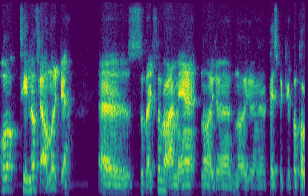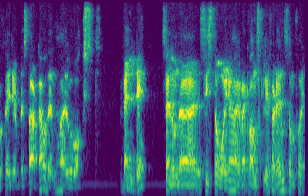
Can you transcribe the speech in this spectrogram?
og til og fra Norge. Uh, så Derfor var jeg med når, når Facebook-gruppa Togferie ble starta, og den har jo vokst veldig. Selv om det siste året har vært vanskelig for den, som for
